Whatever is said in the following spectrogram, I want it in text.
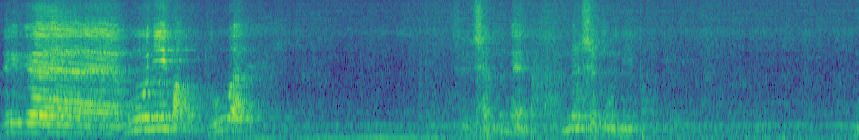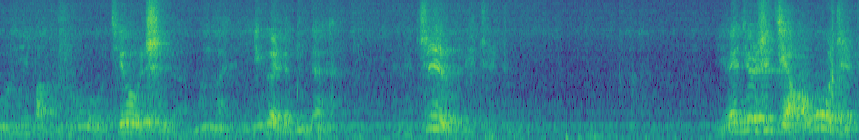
这个摩尼宝珠啊。是什么呢？什么是摩尼宝珠？摩尼宝珠就是我们每一个人的那个智慧之中，也就是觉悟之中，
